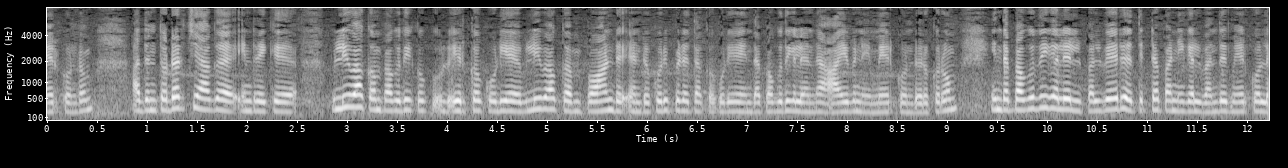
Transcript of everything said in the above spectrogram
மேற்கொண்டோம். அதன் தொடர்ச்சியாக இன்றைக்கு வில்லிவாக்கம் பகுதிக்கு இருக்கக்கூடிய வில்லிவாக்கம் பாண்ட் என்று குறிப்பிடத்தக்கக்கூடிய இந்த பகுதிகள் என்ற ஆய்வினை மேற்கொண்டிருக்கிறோம். இந்த பகுதிகளில் பல்வேறு திட்டப்பணிகள் வந்து மேற்கொள்ள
